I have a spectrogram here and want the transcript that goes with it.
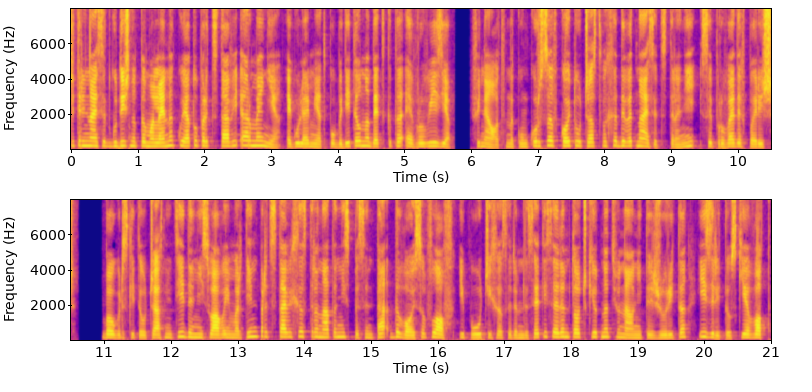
14-годишната Малена, която представи Армения, е големият победител на детската Евровизия. Финалът на конкурса, в който участваха 19 страни, се проведе в Париж. Българските участници Денислава и Мартин представиха страната ни с песента The Voice of Love и получиха 77 точки от националните журита и зрителския вод.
